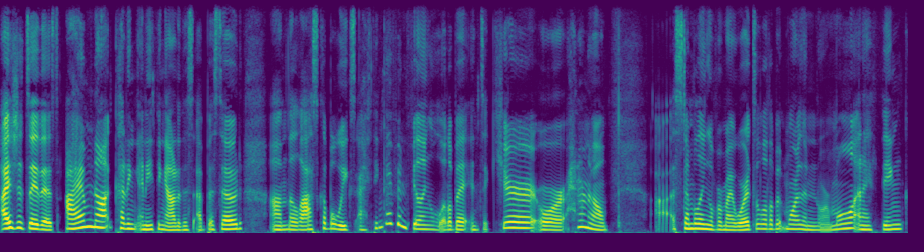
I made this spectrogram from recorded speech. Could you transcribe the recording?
I should say this. I am not cutting anything out of this episode. Um, the last couple weeks, I think I've been feeling a little bit insecure or I don't know, uh, stumbling over my words a little bit more than normal. And I think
